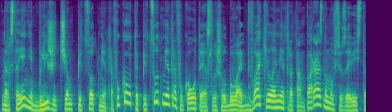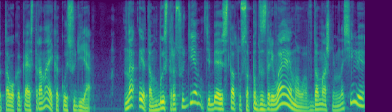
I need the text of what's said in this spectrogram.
на расстояние ближе, чем 500 метров. У кого-то 500 метров, у кого-то, я слышал, бывает 2 километра, там по-разному, все зависит от того, какая страна и какой судья. На этом быстро суде тебя из статуса подозреваемого в домашнем насилии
